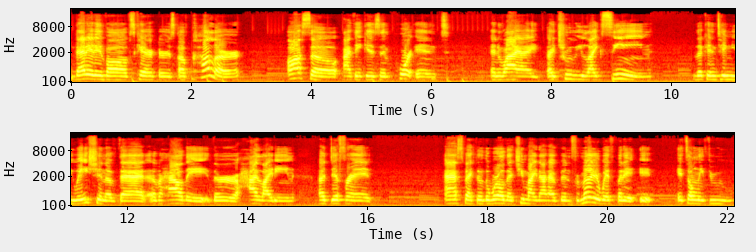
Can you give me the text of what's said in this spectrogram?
that it involves characters of color also I think is important and why I, I truly like seeing the continuation of that of how they they're highlighting a different aspect of the world that you might not have been familiar with but it, it it's only through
